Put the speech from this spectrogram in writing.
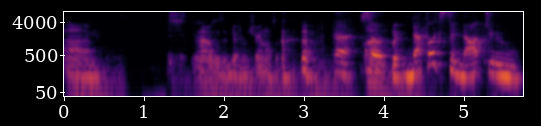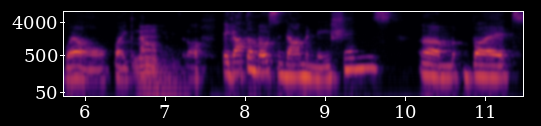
um, thousands of different channels. Yeah, so Um, but- Netflix did not do well, like no, at all. They got the most nominations, um, but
